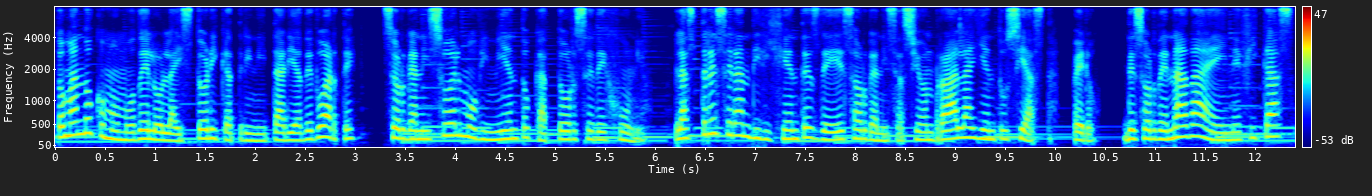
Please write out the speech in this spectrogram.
tomando como modelo la histórica Trinitaria de Duarte, se organizó el movimiento 14 de junio. Las tres eran dirigentes de esa organización rala y entusiasta, pero desordenada e ineficaz,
